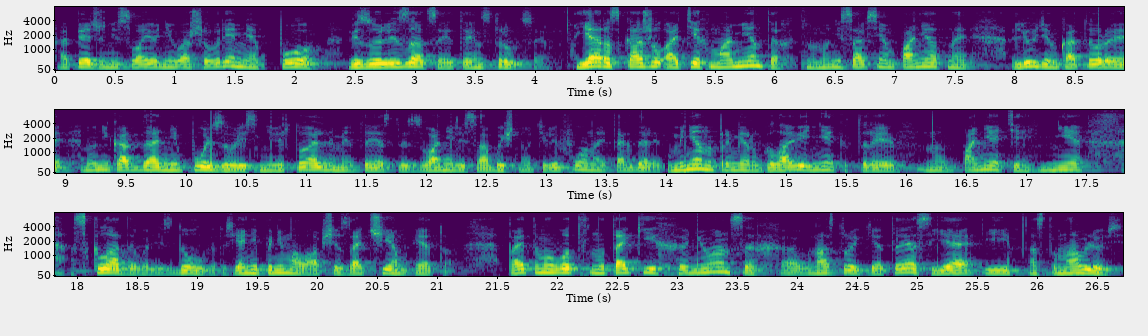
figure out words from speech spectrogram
опять же, ни свое, ни ваше время по визуализации этой инструкции. Я расскажу о тех моментах, ну, не совсем понятные людям, которые ну, никогда не пользовались ни виртуальными АТС, то есть звонили с обычного телефона и так далее. У меня, например, в голове некоторые ну, понятия не складывались долго. То есть я не понимал вообще, зачем это. Поэтому вот на таких нюансах э, в настройке АТС я и остановлюсь.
